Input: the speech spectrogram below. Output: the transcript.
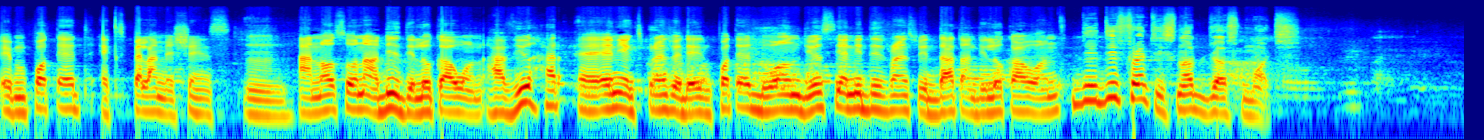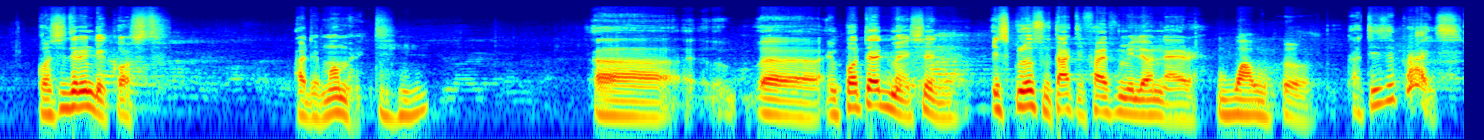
imported expeller machines, and also now this is the local one. Have you had uh, any experience with the imported one? Do you see any difference with that and the local one? The difference is not just much, considering the cost at the moment. Uh, uh, imported machine is close to 35 million naira. Wow. So that is the price.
